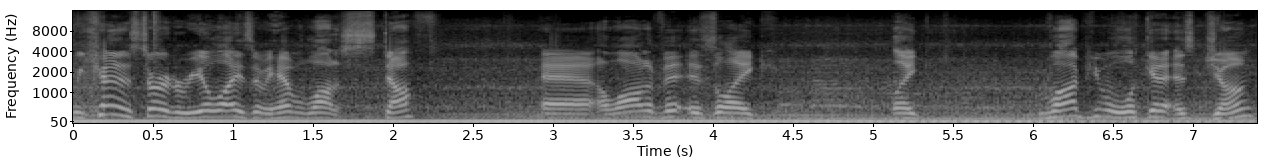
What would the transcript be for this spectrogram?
we kind of started to realize that we have a lot of stuff. Uh, a lot of it is like, like a lot of people look at it as junk,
